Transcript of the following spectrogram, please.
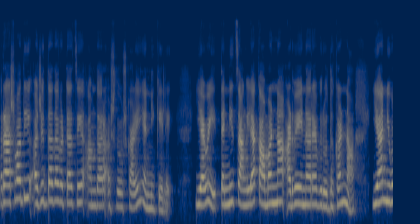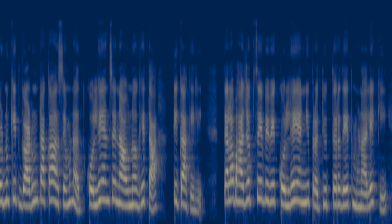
राष्ट्रवादी अजितदादा गटाचे आमदार आशुतोष काळे यांनी केले. यावेळी त्यांनी चांगल्या कामांना आडवे येणाऱ्या विरोधकांना या निवडणुकीत गाडून टाका असे म्हणत कोल्हे यांचे नाव न घेता टीका केली. त्याला भाजपचे विवेक कोल्हे यांनी प्रत्युत्तर देत म्हणाले की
